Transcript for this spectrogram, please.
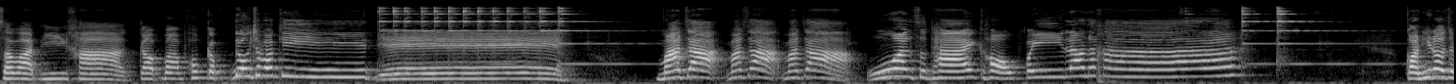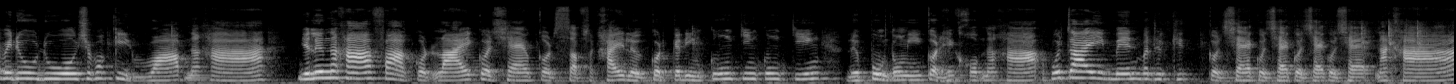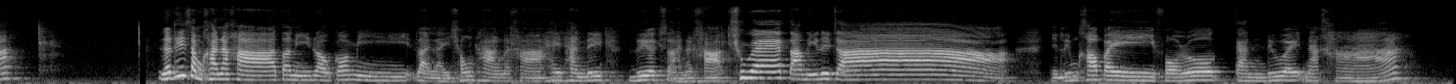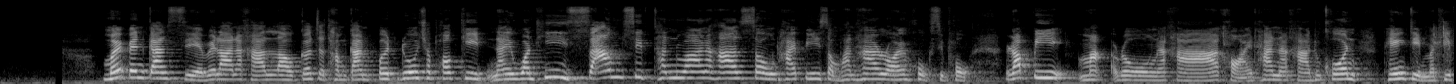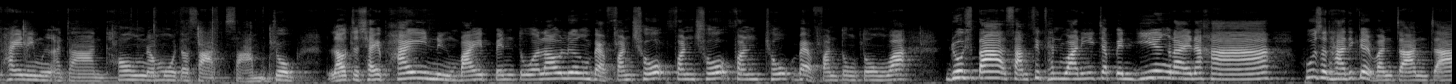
สวัสดีค่ะ กลับมาพบกับดวงเฉพาะกิจเย้มาจ้ะมาจ้ะมาจ้ะวันสุดท้ายของปีแล้วนะคะ ก่อนที่เราจะไปดูดวงเฉพาะกิจวาร์ปนะคะ อย่าลืมนะคะ ฝากกดไลค์กดแชร์ กด Subscribe หรือกดกระดิ่งกุ้งกิ้งกุ้งกิ้ง หรือปุ่มตรงนี้กดให้ครบนะคะ หัวใจเมนบันทึกคลิปกดแชร์ กดแชร์ กดแชร์กดแชร์นะคะ และที่สำคัญนะคะ ตอนนี้เราก็มีหลาย ๆ ช่องทางนะคะ ให้ท่านได้เลือกสายนะคะ ช่วยตามนี้เลยจ้า อย่าลืมเข้าไป follow กันด้วยนะคะ ไม่เป็นการเสียเวลานะคะ เราก็จะทำการเปิดดวงเฉพาะกิจในวันที่ 30 ธันวานะคะ ส่งท้ายปี 2566 รับปีมะโรงนะคะ ขอให้ท่านนะคะ ทุกคนเพ่งจิตมาที่ไพ่ในมืออาจารย์ ท่องนโมตัสสะสามจบ เราจะใช้ไพ่หนึ่งใบเป็นตัวเล่าเรื่องแบบฟันโชฟันโชฟันโชแบบฟันตรงๆว่าดวงชะตา 30 ธันวานี้จะเป็นเยี่ยงไรนะคะ ผู้ศรัทธาที่เกิดวันจันทร์จ้า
